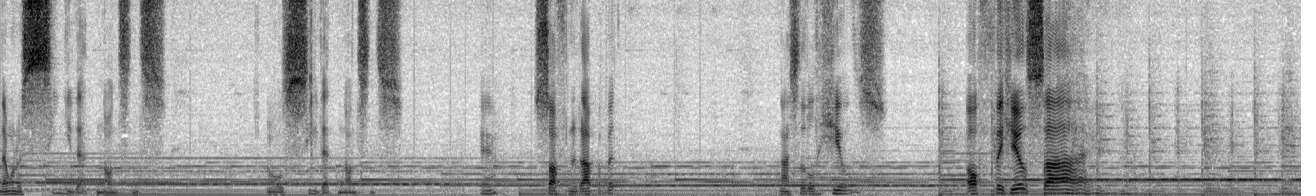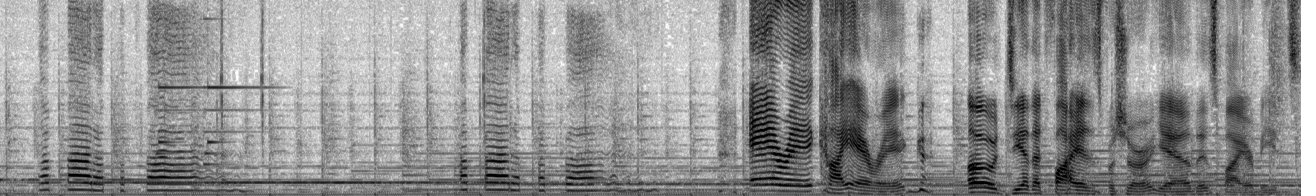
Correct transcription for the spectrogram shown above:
They want to see that nonsense. They will see that nonsense. Yeah. Soften it up a bit. Nice little hills. Off the hillside. Eric, hi Eric. Oh dear, that fire is for sure. Yeah, there's fire beans.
